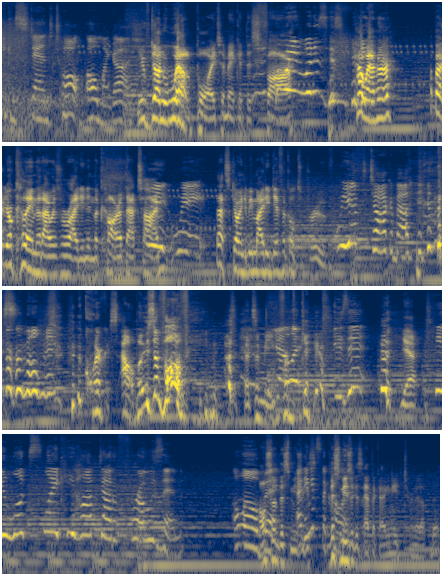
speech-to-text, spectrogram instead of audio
He can stand tall. Oh my gosh. You've done well, boy, to make it this far. Wait, what is his name? However, about your claim that I was riding in the car at that time, Wait, wait. That's going to be mighty difficult to prove. We have to talk about him for a moment. Quercus Alba is evolving! that's a meme Yeah, from like, game. is it? yeah. He looks like he hopped out of Frozen. A little bit. Also, this music. I think is, it's the this color. music is epic. I need to turn it up a bit.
